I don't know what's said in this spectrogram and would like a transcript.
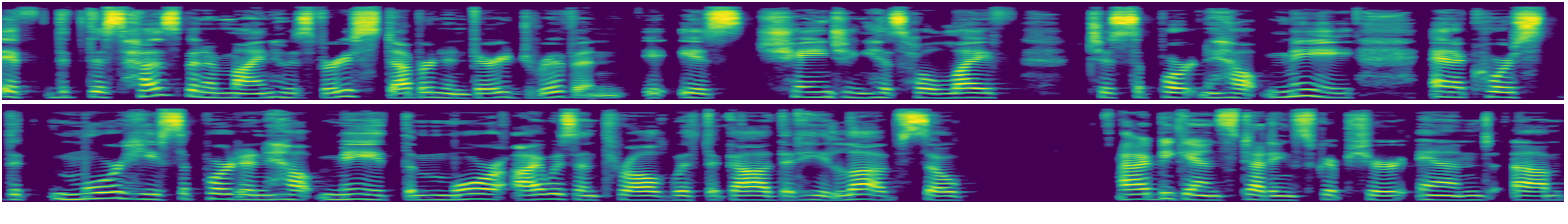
if, if this husband of mine who's very stubborn and very driven is changing his whole life to support and help me. And of course the more he supported and helped me the more i was enthralled with the god that he loved. So I began studying scripture and um,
